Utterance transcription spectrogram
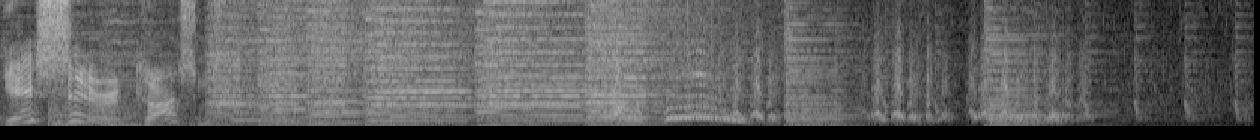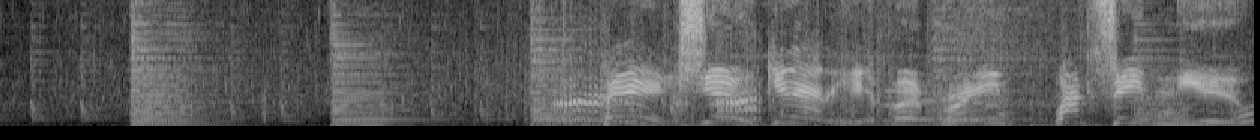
Yes, sir, of course. Hey, Shoo, get out of here, bird brain. What's eating you?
